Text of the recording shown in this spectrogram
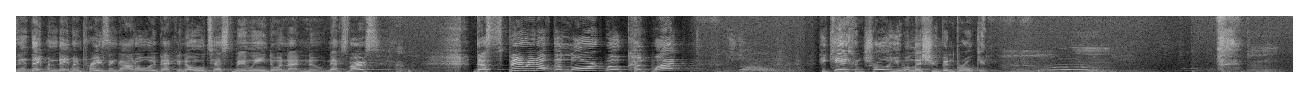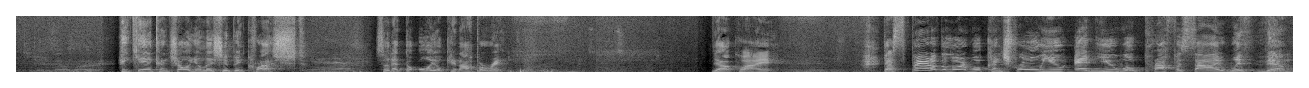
been, they've been praising God all the way back in the Old Testament. We ain't doing nothing new. Next verse. The Spirit of the Lord will, con- what? Control. He can't control you unless you've been broken. Mm. Mm. he can't control you unless you've been crushed so that the oil can operate. Y'all quiet. The Spirit of the Lord will control you and you will prophesy with them.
